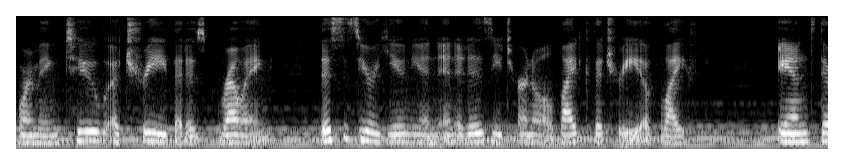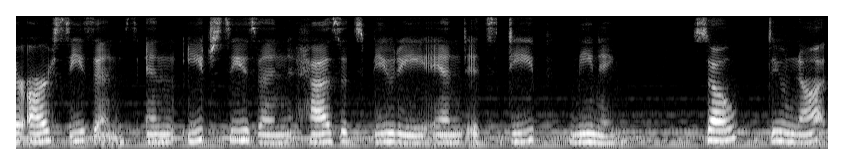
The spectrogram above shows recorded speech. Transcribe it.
forming, to a tree that is growing. This is your union and it is eternal, like the tree of life. And there are seasons, and each season has its beauty and its deep meaning. So do not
